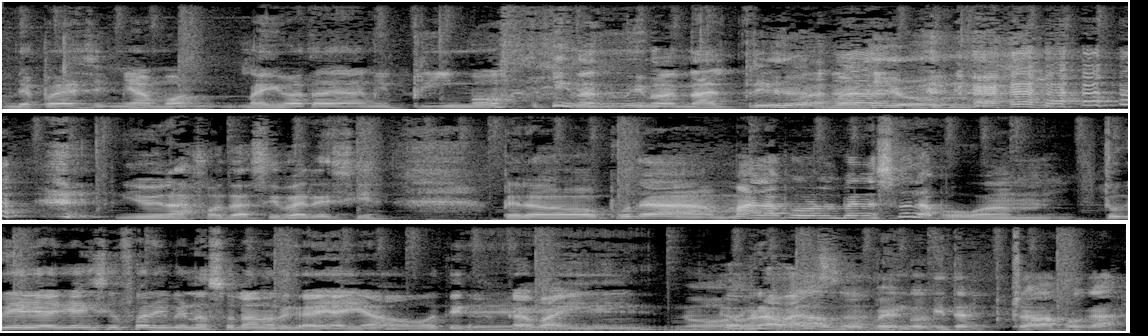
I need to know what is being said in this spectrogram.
Después de decir mi amor, me iba a traer a mi primo y no, y no nada, el primo. Mario. Y una foto así parecía. Pero puta, mala por Venezuela, pues weón. ¿Tú qué harías si fueras venezolano? ¿Te caías allá o te escapas ahí? Eh, no, una balsa. vengo a quitar trabajo acá.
